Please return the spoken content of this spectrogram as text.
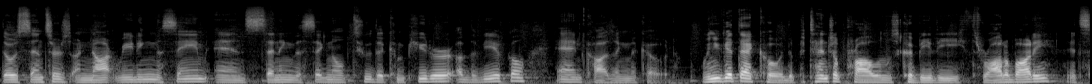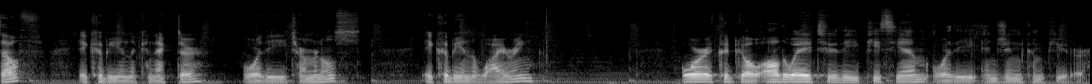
those sensors are not reading the same and sending the signal to the computer of the vehicle and causing the code. When you get that code, the potential problems could be the throttle body itself, it could be in the connector or the terminals, it could be in the wiring, or it could go all the way to the PCM or the engine computer.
